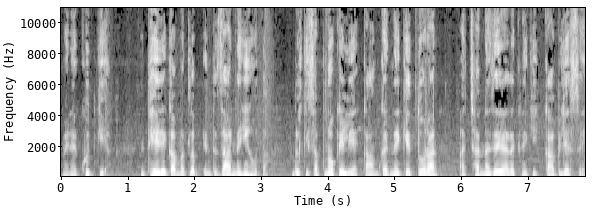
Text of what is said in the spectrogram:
मैंने खुद किया। धैर्य का मतलब इंतज़ार नहीं होता, बल्कि सपनों के लिए काम करने के दौरान अच्छा नज़रिया रखने की काबिलियत से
